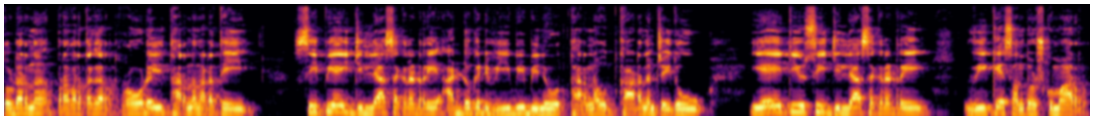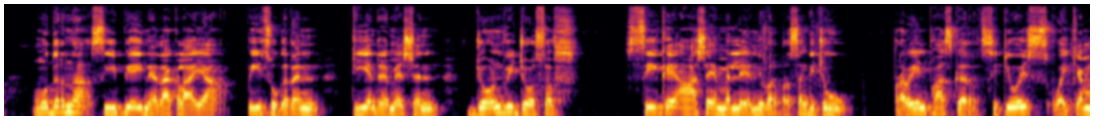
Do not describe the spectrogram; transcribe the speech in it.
തുടർന്ന് പ്രവർത്തകർ റോഡിൽ ധർണ നടത്തി. സി പി ഐ ജില്ലാ secretary advocate V B Binu dharna ഉദ്ഘാടനം ചെയ്തു. A I T U C ജില്ലാ secretary V K Santhosh Kumar മുതിർന്ന സി പി ഐ നേതാക്കളായ P Sugathan T N Rameshan John V Joseph C K Asha M L A എന്നിവർ പ്രസംഗിച്ചു. Praveen Bhaskar city voice Vaikom.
